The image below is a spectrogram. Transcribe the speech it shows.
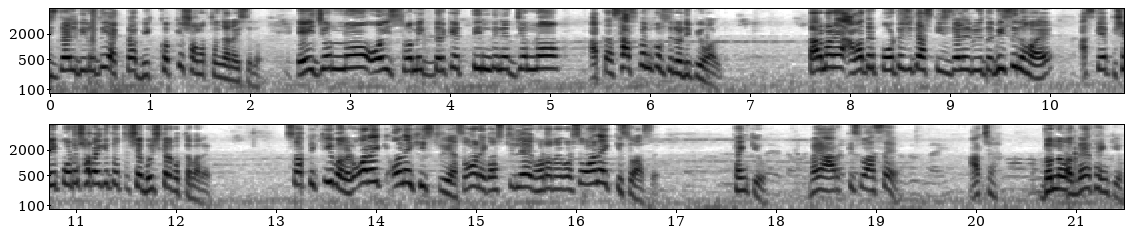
ইসরায়েল বিরোধী একটা বিক্ষোভকে সমর্থন জানাইছিল। এই জন্য ওই শ্রমিকদেরকে তিন দিনের জন্য আপনার সাসপেন্ড করছিল ডিপি ওয়ার্ল্ড তার মানে আমাদের পোর্টে যদি আজকে ইসরায়েলের বিরুদ্ধে মিছিল হয়, আজকে সেই পোর্টে সবাইকে তো সে বহিষ্কার করতে পারে। সো আপনি কি বলেন? অনেক অনেক হিস্ট্রি আছে, অনেক। অস্ট্রেলিয়ায় ঘটনা ঘটছে, অনেক কিছু আছে। থ্যাংক ইউ ভাই, আর কিছু আছে? আচ্ছা ধন্যবাদ ভাই থ্যাংক ইউ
